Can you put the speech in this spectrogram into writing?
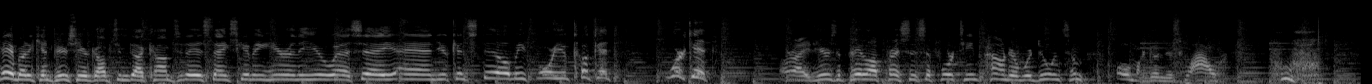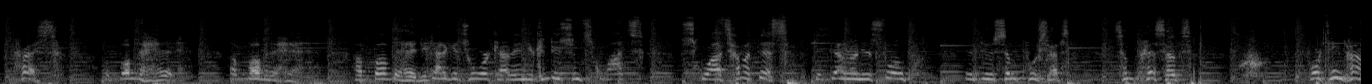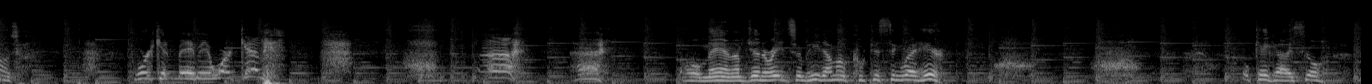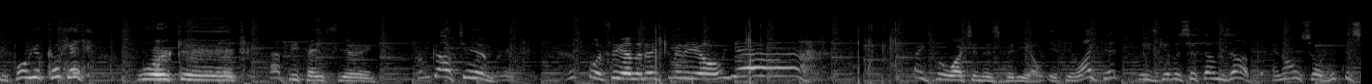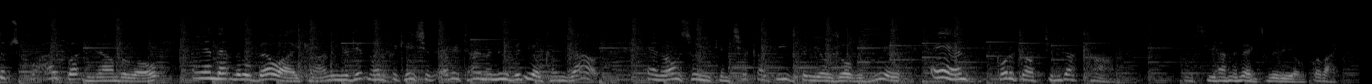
Hey everybody, Ken Pierce here, golfgym.com. Today is Thanksgiving here in the USA, and you can still, before you cook it, work it. All right, here's a Pallof press. Is a 14 pounder. We're doing some, oh my goodness, wow. Whew. Press above the head, above the head, above the head. You gotta get your workout in. You can do some squats, squats. How about this? Get down on your slope and do some push-ups, some press-ups. 14 pounds. Work it, baby, work it. Oh man, I'm generating some heat. I'm gonna cook this thing right here. Okay guys, so before you cook it, work it. Happy Thanksgiving from Golf Gym. We'll see you on the next video. Yeah! For watching this video. If you liked it, please give us a thumbs up and also hit the subscribe button down below and that little bell icon and you get notification every time a new video comes out. And also you can check out these videos over here and go to golfgym.com. We'll see you on the next video. Bye-bye.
